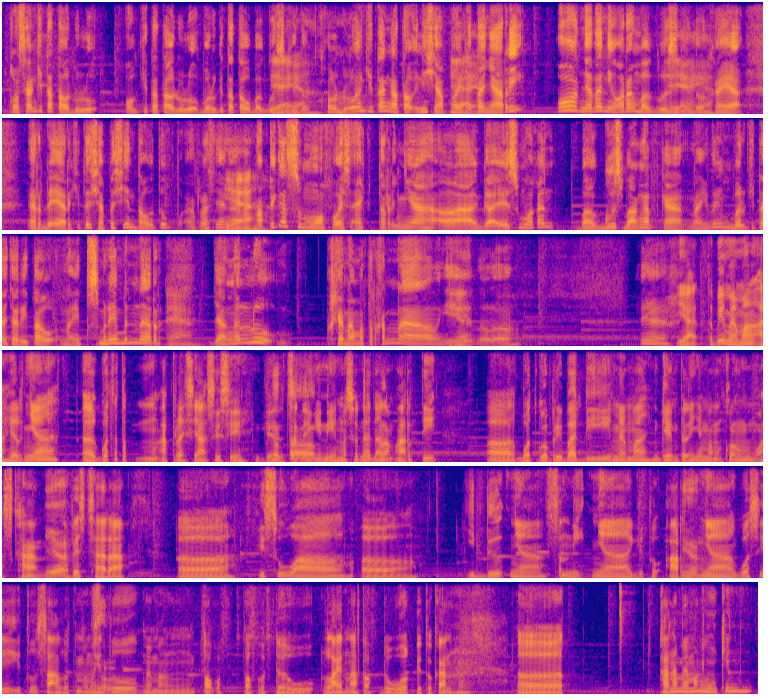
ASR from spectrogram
Kalau sekarang kita tahu dulu Oh kita tahu dulu baru kita tahu bagus Iya, gitu iya. Kalau dulu Oh. kan kita nggak tahu ini siapa Iya, Kita nyari Oh ternyata nih orang bagus Iya, gitu iya. Kayak RDR kita siapa sih yang tahu tuh rasanya Iya. Tapi kan semua voice actornya lah Gaya semua kan bagus banget kan Nah itu yang baru kita cari tahu Nah itu sebenarnya bener Ya. jangan lu pakai nama terkenal Iya. gitu loh. Iya. Ya, tapi memang akhirnya gue tetap mengapresiasi sih game Tetap, Stranding ini. Maksudnya tetap. dalam arti eh, buat gue pribadi memang gameplaynya memang kurang memuaskan. Iya. Tapi secara eh, visual, eh, idenya, seninya gitu, artnya, gue sih itu salut. Memang Salut. itu memang top of top of the line out of the work gitu kan. Eh, karena memang mungkin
